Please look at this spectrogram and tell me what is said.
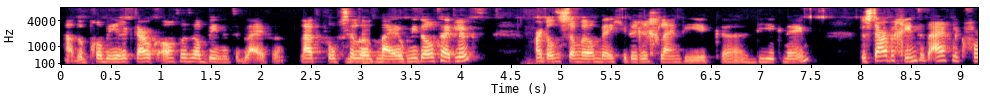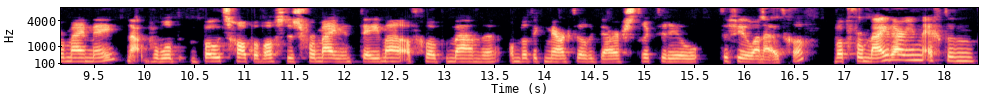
Nou, dan probeer ik daar ook altijd wel binnen te blijven. Laat ik erop stellen dat het mij ook niet altijd lukt. Maar dat is dan wel een beetje de richtlijn die ik, uh, die ik neem. Dus daar begint het eigenlijk voor mij mee. Nou, bijvoorbeeld boodschappen was dus voor mij een thema de afgelopen maanden, omdat ik merkte dat ik daar structureel te veel aan uitgaf. Wat voor mij daarin echt een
